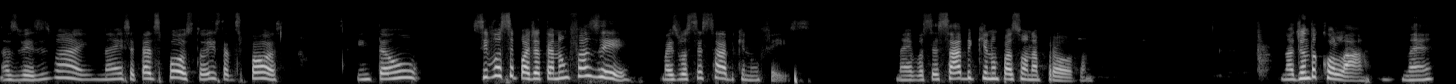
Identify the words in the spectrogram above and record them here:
Às vezes vai, né? Você está disposto a isso? Está disposto? Então, se você pode até não fazer, mas você sabe que não fez, né? Você sabe que não passou na prova. Não adianta colar, né?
